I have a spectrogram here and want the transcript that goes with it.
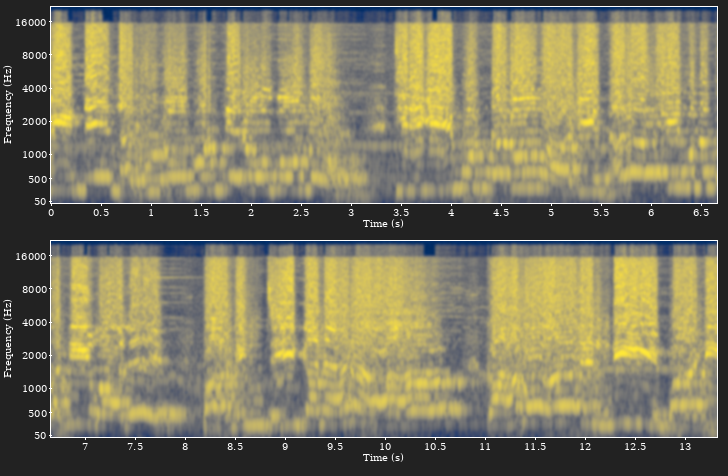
వినే నరుడు గుర్తెరుగును. తిరిగి పుట్టడు వాడి ధర వైపును పటి వాలే. పాటించి కనరా కావాలి కావాలండి పాటి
